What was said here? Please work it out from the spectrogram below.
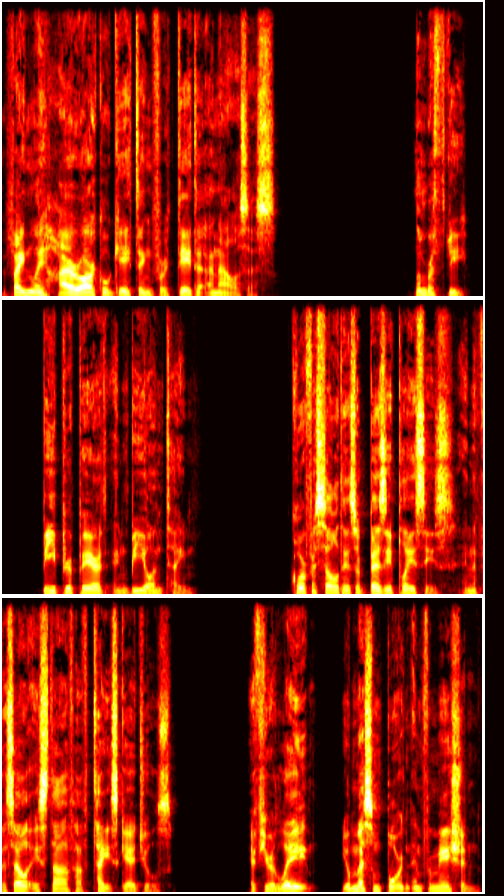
Finally, hierarchical gating for data analysis. Number 3. Be prepared and be on time. Core facilities are busy places, and the facility staff have tight schedules. If you're late, you'll miss important information,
